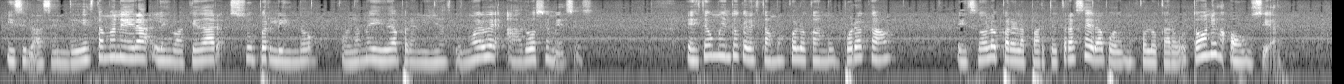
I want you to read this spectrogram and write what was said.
Y si lo hacen de esta manera les va a quedar súper lindo con la medida para niñas de 9 a 12 meses. Este aumento que le estamos colocando por acá es solo para la parte trasera, podemos colocar botones o un cierre.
